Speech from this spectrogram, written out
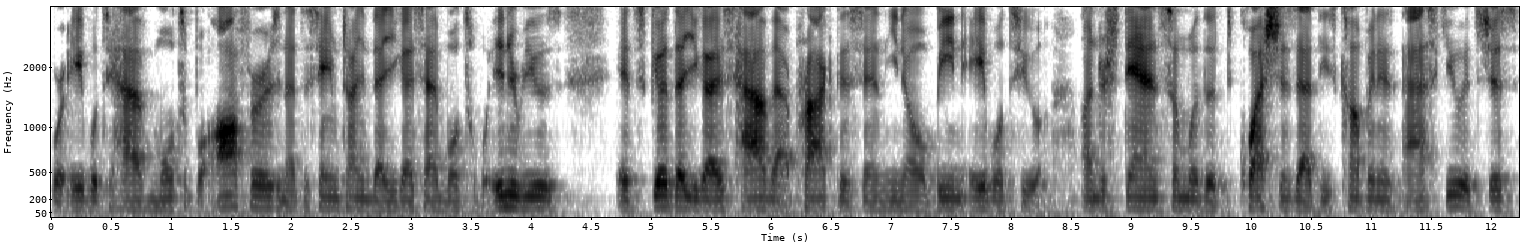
were able to have multiple offers and at the same time that you guys had multiple interviews it's good that you guys have that practice and you know being able to understand some of the questions that these companies ask you. It's just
